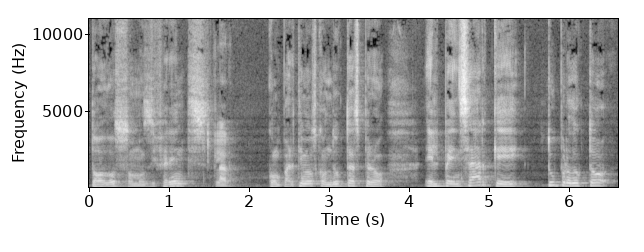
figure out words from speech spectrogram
todos somos diferentes. Claro. Compartimos conductas, pero el pensar que tu producto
